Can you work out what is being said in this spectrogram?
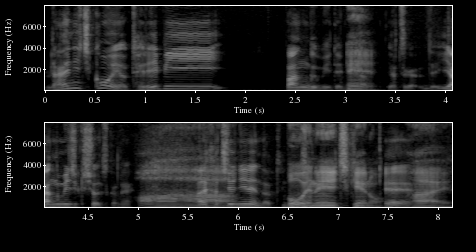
来日公演をテレビ番組で見たえやつが、でヤングミュージックショーですかね。ああれ82年だったけど NHK の、ええ。はい。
